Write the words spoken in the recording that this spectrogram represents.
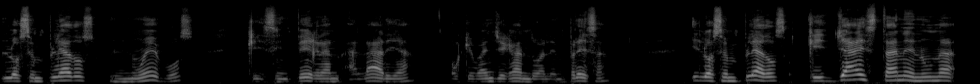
Los empleados nuevos que se integran al área o que van llegando a la empresa y los empleados que ya están en una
